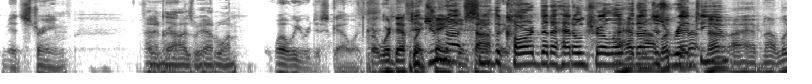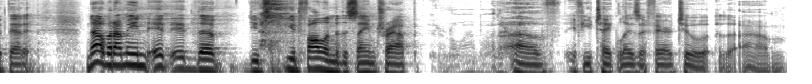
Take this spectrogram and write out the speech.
midstream. I didn't realize we had one. Well, we were just going, but we're definitely Did you changing not see topics. the card that I had on Trello that I just read it up. to No, you? I have not looked at it. No, but I mean, it, it the you'd you'd fall into the same trap of if you take laissez faire to um,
